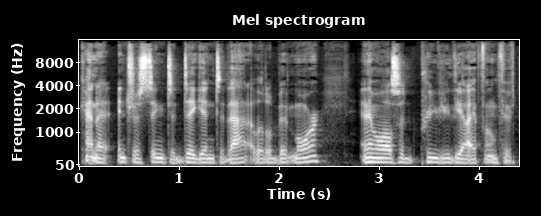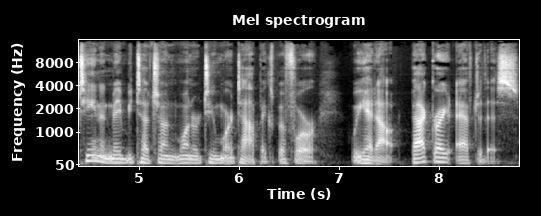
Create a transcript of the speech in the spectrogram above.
kind of interesting to dig into that a little bit more. And then we'll also preview the iPhone 15 and maybe touch on one or two more topics before we head out. Back right after this.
